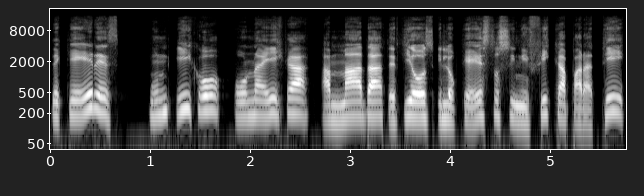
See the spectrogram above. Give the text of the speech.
de que eres un hijo o una hija amada de Dios y lo que esto significa para ti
